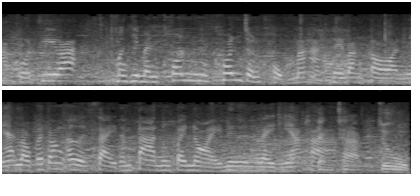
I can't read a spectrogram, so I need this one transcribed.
นาคตที่ว่า บางทีมันข้นข้นจนขมอะค่ะในบางตอนเนี้ยเราก็ต้องเออใส่น้ำตาลลงไปหน่อยนึงอะไรอย่างเงี้ยค่ะ อย่างฉากจูบ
